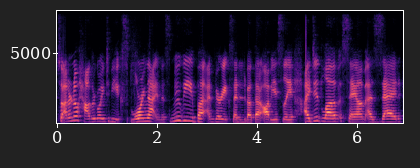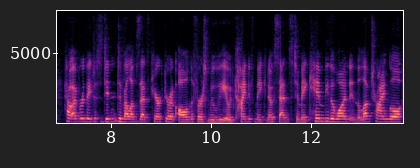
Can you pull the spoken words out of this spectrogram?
So I don't know how they're going to be exploring that in this movie, but I'm very excited about that obviously. I did love Sam as Zed. However, they just didn't develop Zed's character at all in the first movie. It would kind of make no sense to make him be the one in the love triangle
